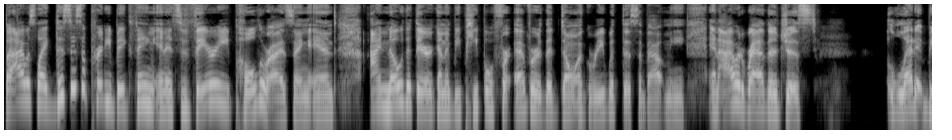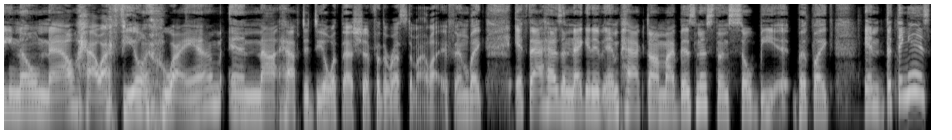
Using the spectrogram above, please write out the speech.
but I was like, this is a pretty big thing and it's very polarizing. And I know that there are going to be people forever that don't agree with this about me. And I would rather just, let it be known now how I feel and who I am and not have to deal with that shit for the rest of my life. And like, if that has a negative impact on my business, then so be it. But like, and the thing is,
